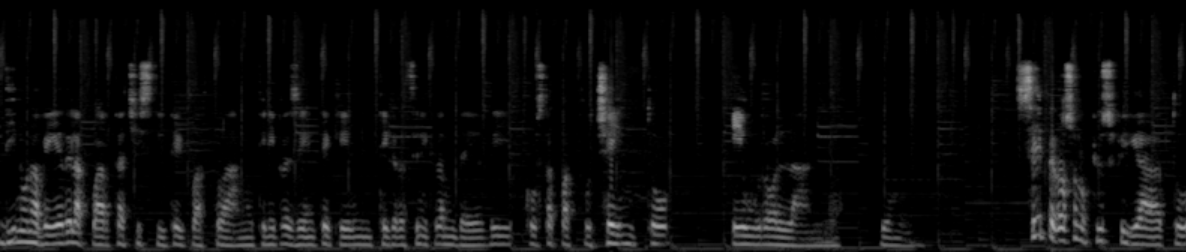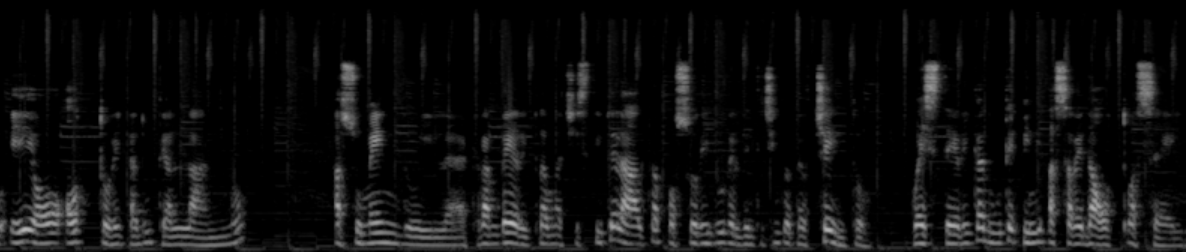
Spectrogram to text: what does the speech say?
di non avere la quarta cistite il quarto anno. Tieni presente che un'integrazione cranberry costa 400 euro all'anno, più o meno. Se però sono più sfigato e ho 8 ricadute all'anno, assumendo il cranberry tra una cistite e l'altra, posso ridurre il 25% queste ricadute e quindi passare da 8 a 6.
